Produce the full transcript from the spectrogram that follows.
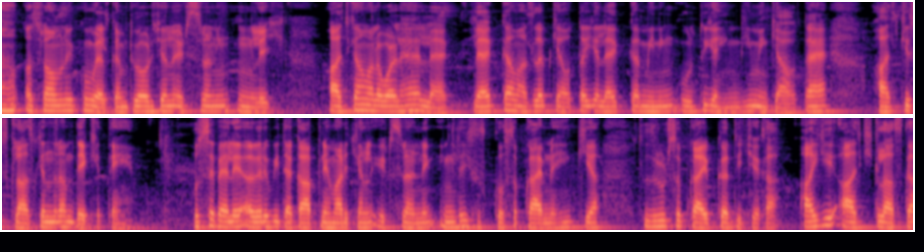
अस्सलाम वालेकुम welcome to our channel it's learning English आज का हमारा वर्ड है लैग लैग का मतलब क्या होता है? या लैग का मीनिंग उर्दू या हिंदी में क्या होता है? आज की इस क्लास के अंदर हम देखते हैं। उससे पहले अगर अभी तक आपने हमारे चैनल इट्स लर्निंग इंग्लिश को सब्सक्राइब नहीं किया तो ज़रूर सब्सक्राइब कर दीजिएगा। आइए आज की क्लास का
